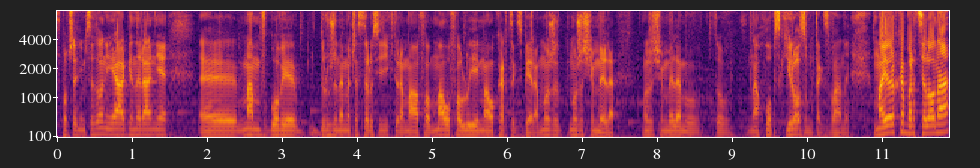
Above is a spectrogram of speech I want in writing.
w poprzednim sezonie. Ja generalnie e, mam w głowie drużynę Manchesteru City, która mało, mało fauluje i mało kartek zbiera. Może, może się mylę. Może się mylę, bo to na chłopski rozum tak zwany. Majorka, Barcelona.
